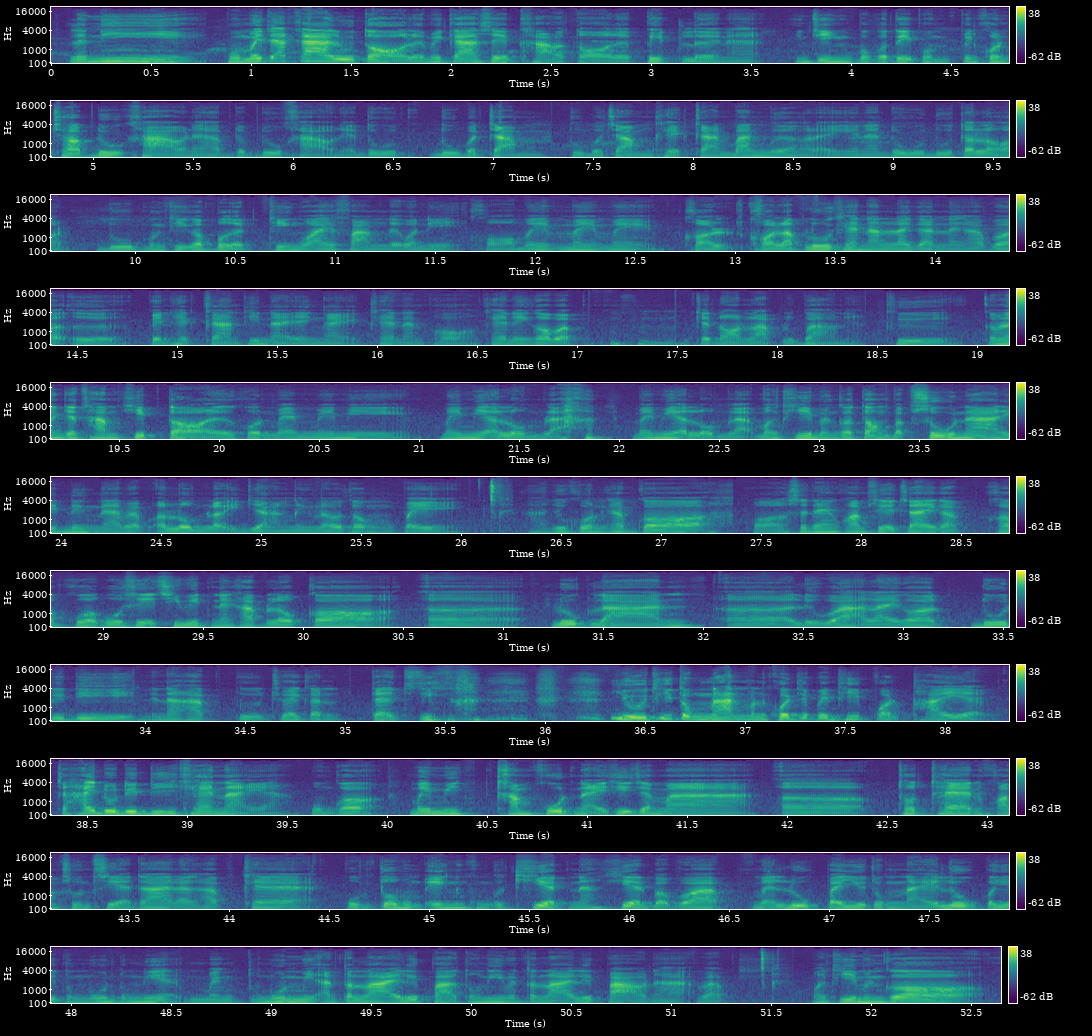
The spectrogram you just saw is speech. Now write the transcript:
และนี่ผมไม่กล้าดูต่อเลยไม่กล้าเสพข่าวต่อเลยปิดเลยนะฮะจริงๆ ปกติผมเป็นคนชอบดูข่าวนะครับดูข่าวเนี่ยดูดูประจำดูประจำเหตุการณ์บ้านเมืองอะไรเงี้ยนะดูดูตลอดดูบางทีก็เปิดทิ้งไว้ฟังแต่วันนี้ ขอไม่ไม่ไม่ขอขอรับรู้แค่นั้นแล้วกันนะครับว่าเออเป็นเหตุการณ์ที่ไหนยังไง แค่นั้นพอ แค่นี้ก็แบบจะนอนหลับหรือเปล่าเนี่ยคือกำลังจะทำคลิปต่อเลยคนไม่ไม่มีไม่มีอารมณ์ละไม่มีอารมณ์ละบางทีมันก็ต้องแบบสู้หน้านิดนึงนะแบบอารมณ์เราอีกอย่างหนึ่งแล้วต้องไปทุกคนครับก็ขอแสดงความเสียใจกับครอบครัวผู้เสียชีวิตนะครับ แล้วก็ลูกหลานหรือว่าอะไรก็ดูดีๆนี่นะครับ ดูช่วยกันแต่จริงอยู่ที่ตรงนั้นมันควรจะเป็นที่ปลอดภัยอะจะให้ดูดีๆแค่ไหนอะผมก็ไม่มีคำพูดไหนที่จะมาทดแทนความสูญเสียได้แล้วครับ แค่ผมตัวผมเองผมก็เครียดนะเครียดแบบว่าแหมลูกไปอยู่ตรงไหนลูกไปอยู่ตรงนู้นตรงนี้แม่งตรงนู้นมีอันตรายหรือเปล่าตรงนี้มันอันตรายหรือเปล่านะฮะแบบ บางทีมันก็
